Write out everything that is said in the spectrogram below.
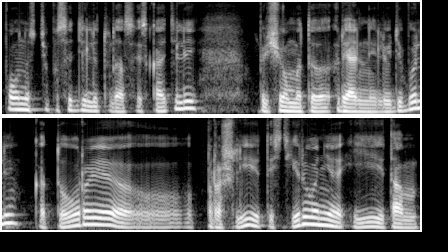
полностью посадили туда соискателей. Причем это реальные люди были, которые э, прошли тестирование, и там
